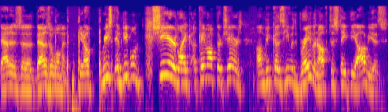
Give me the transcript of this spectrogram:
that is a that is a woman you know and people cheered like came off their chairs um, because he was brave enough to state the obvious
